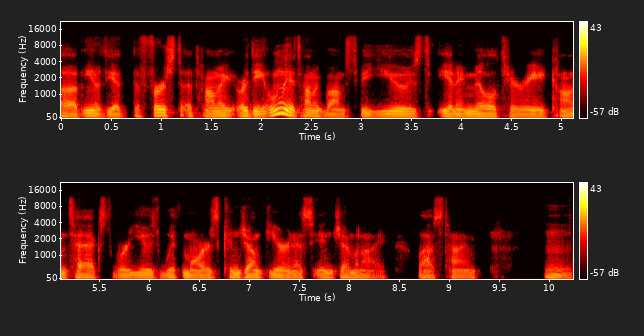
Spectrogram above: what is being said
uh, you know the the first atomic or the only atomic bombs to be used in a military context were used with Mars conjunct Uranus in Gemini last time. Hmm.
